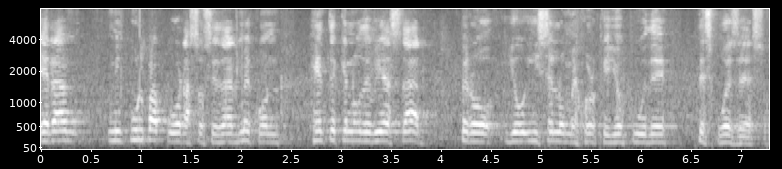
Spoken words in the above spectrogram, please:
era mi culpa por asociarme con gente que no debía estar, pero yo hice lo mejor que yo pude después de eso.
